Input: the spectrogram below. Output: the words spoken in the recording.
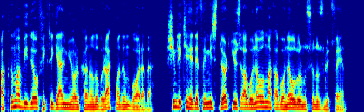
Aklıma video fikri gelmiyor kanalı bırakmadım bu arada. Şimdiki hedefimiz 400 abone olmak abone olur musunuz lütfen?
